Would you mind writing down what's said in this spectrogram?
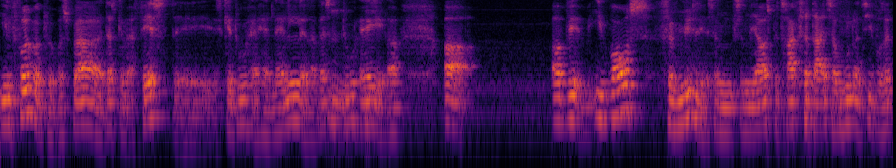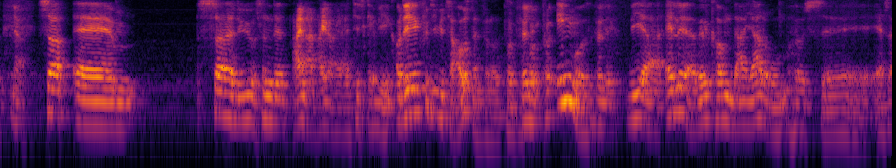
i en fodboldklub og spørge, der skal være fest, øh, skal du have halal, eller hvad skal mm. du have? Og, og, og vi, i vores familie, som, som jeg også betragter dig som 110 procent, ja. så, øh, så er det jo sådan lidt, nej, nej, nej, nej, det skal vi ikke. Og det er ikke, fordi vi tager afstand for noget. På, på, på, på ingen måde. Vi er alle er velkommen. Der er hjerterum hos, øh, altså,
